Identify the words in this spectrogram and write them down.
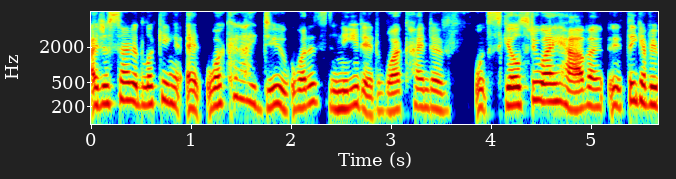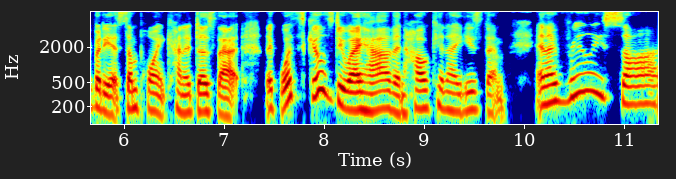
I just started looking at what could i do? What is needed? What kind of what skills do i have? I think everybody at some point kind of does that. Like what skills do i have and how can i use them? And i really saw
